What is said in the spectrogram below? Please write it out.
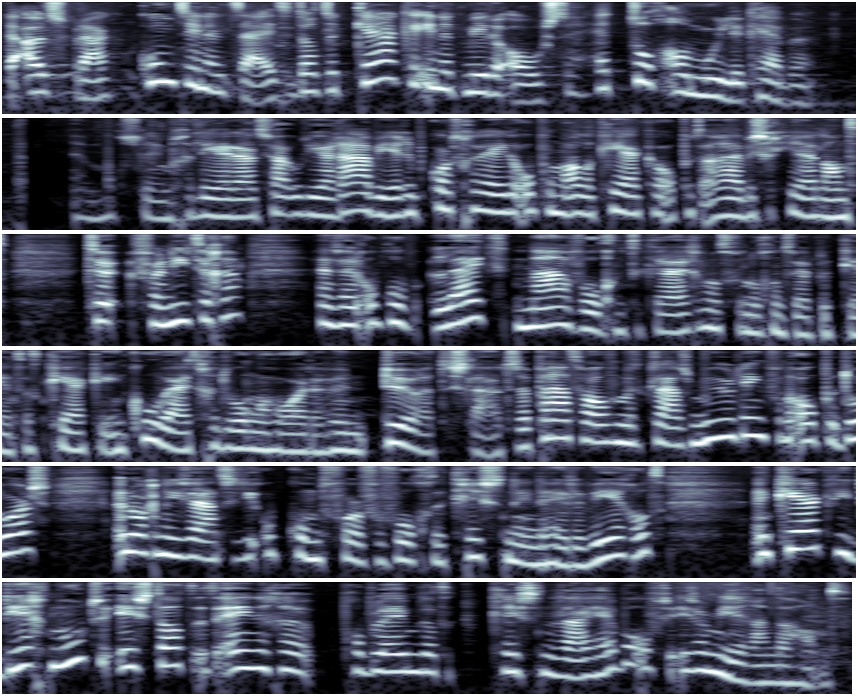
De uitspraak komt in een tijd dat de kerken in het Midden-Oosten het toch al moeilijk hebben. Een moslimgeleerde uit Saoedi-Arabië riep kort geleden op om alle kerken op het Arabisch Schiereiland te vernietigen. En zijn oproep lijkt navolging te krijgen, want vanochtend werd bekend dat kerken in Kuwait gedwongen worden hun deuren te sluiten. Daar praten we over met Klaas Muurding van Open Doors, een organisatie die opkomt voor vervolgde christenen in de hele wereld. Een kerk die dicht moet, is dat het enige probleem dat de christenen daar hebben of is er meer aan de hand?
